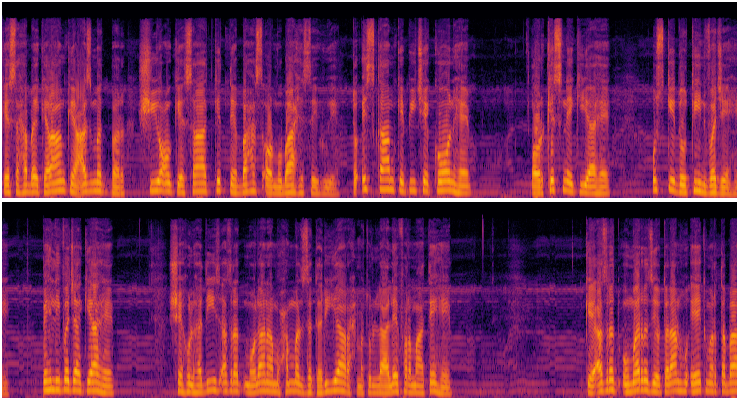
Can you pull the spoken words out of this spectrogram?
کہ صحابہ کرام کے عظمت پر شیعوں کے ساتھ کتنے بحث اور مباحثے ہوئے۔ تو اس کام کے پیچھے کون ہے اور کس نے کیا ہے؟ اس کی دو تین وجہ ہیں۔ پہلی وجہ کیا ہے؟ شیخ الحدیث حضرت مولانا محمد زکریہ رحمۃ اللہ علیہ فرماتے ہیں کہ حضرت عمر رضی اللہ عنہ ایک مرتبہ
